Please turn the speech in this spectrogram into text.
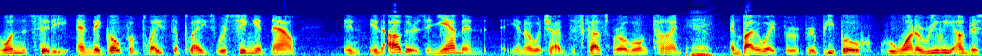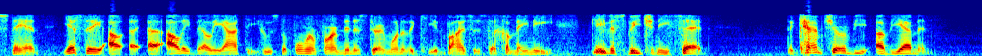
one city, and they go from place to place. We're seeing it now in in others in Yemen, you know, which I've discussed for a long time. Yeah. And by the way, for for people who want to really understand, yesterday uh, uh, Ali Velayati, who's the former foreign minister and one of the key advisors to Khamenei, gave a speech and he said, "The capture of, of Yemen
